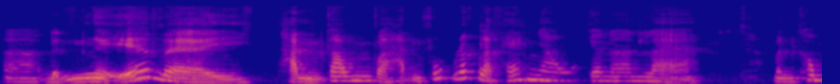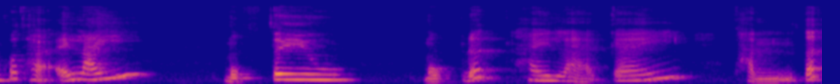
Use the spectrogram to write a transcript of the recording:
À, định nghĩa về thành công và hạnh phúc rất là khác nhau. Cho nên là mình không có thể lấy mục tiêu, mục đích hay là cái thành tích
